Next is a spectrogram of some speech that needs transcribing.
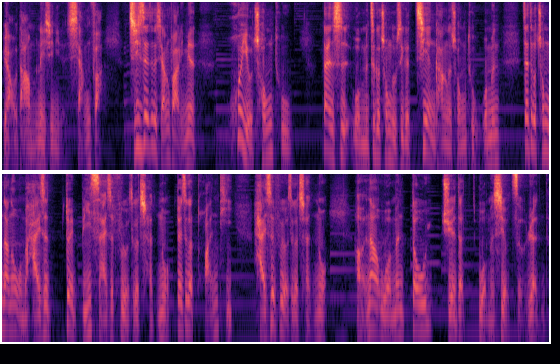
表达我们内心里的想法。其实，在这个想法里面会有冲突。但是我们这个冲突是一个健康的冲突，我们在这个冲突当中，我们还是对彼此还是负有这个承诺，对这个团体还是负有这个承诺。好，那我们都觉得我们是有责任的，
